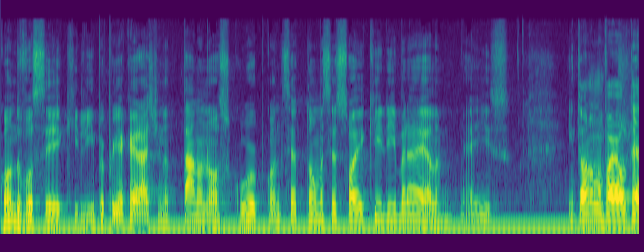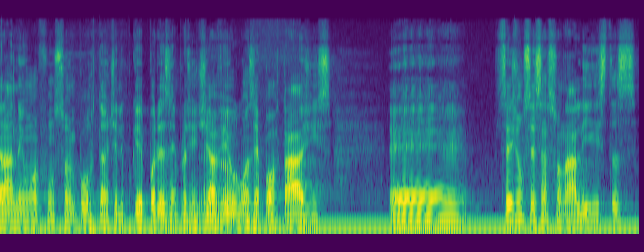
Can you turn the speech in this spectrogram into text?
Quando você equilibra, porque a creatina está no nosso corpo, quando você toma, você só equilibra ela. É isso. Então ela não vai alterar nenhuma função importante ali, porque, por exemplo, a gente já viu Não. algumas reportagens, é, sejam sensacionalistas,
